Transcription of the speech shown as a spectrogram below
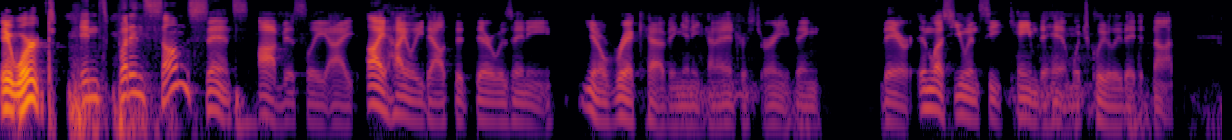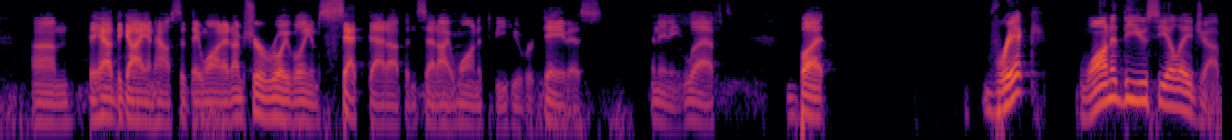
It worked. In but in some sense, obviously, I I highly doubt that there was any, you know, Rick having any kind of interest or anything there, unless UNC came to him, which clearly they did not. Um, they had the guy in house that they wanted. I'm sure Roy Williams set that up and said, "I want it to be Hubert Davis," and then he left. But Rick wanted the UCLA job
